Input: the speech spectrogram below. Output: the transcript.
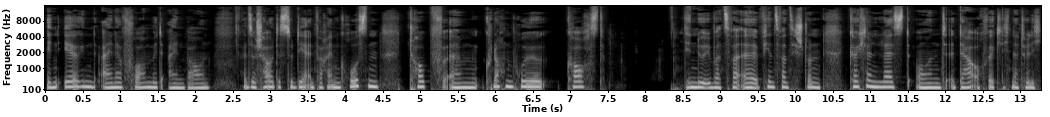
in irgendeiner Form mit einbauen. Also schau, dass du dir einfach einen großen Topf ähm, Knochenbrühe kochst den du über zwei, äh, 24 Stunden köcheln lässt und da auch wirklich natürlich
